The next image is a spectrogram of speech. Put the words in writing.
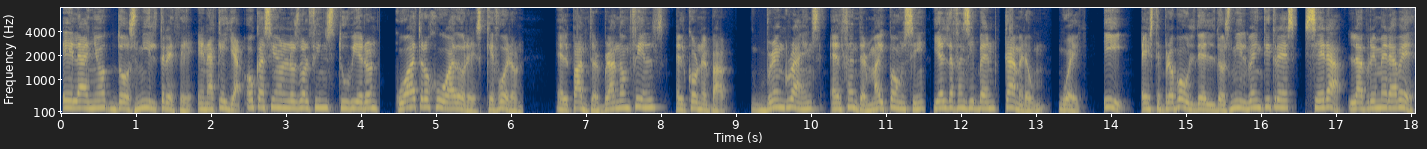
el año 2013. En aquella ocasión los Dolphins tuvieron cuatro jugadores que fueron el Panther Brandon Fields, el cornerback Brent Grimes, el center Mike Pouncey y el defensive end Cameron Wake. Y este Pro Bowl del 2023 será la primera vez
